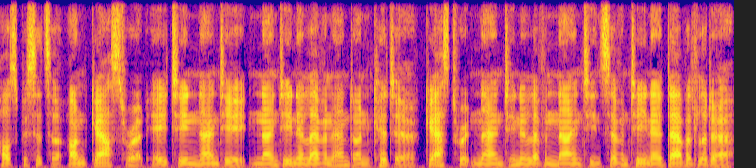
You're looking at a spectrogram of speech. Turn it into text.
Hausbesitzer und Gastwirt 1898-1911 Anton Kitter, Gastwirt 1911-1917 David Leder,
